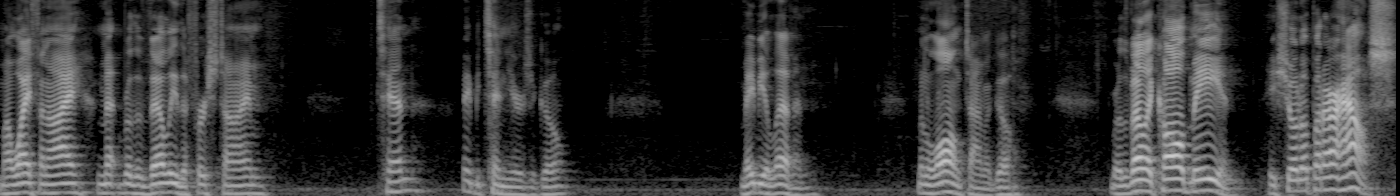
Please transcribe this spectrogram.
My wife and I met Brother Veli the first time 10, maybe 10 years ago, maybe 11. Been a long time ago. Brother Veli called me and he showed up at our house.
